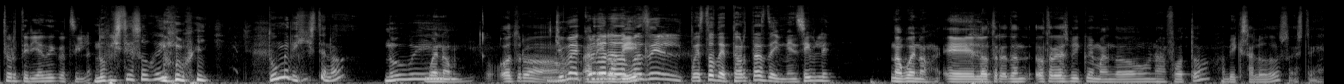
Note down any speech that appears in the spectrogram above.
¿Tortería de Godzilla? ¿No viste eso, güey? No, güey. Tú me dijiste, ¿no? No, güey. Bueno, otro. Yo me acuerdo nada Vic- más del puesto de tortas de Invencible. No, bueno, eh, el otro, otra vez Vic me mandó una foto, Vic, saludos, este,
